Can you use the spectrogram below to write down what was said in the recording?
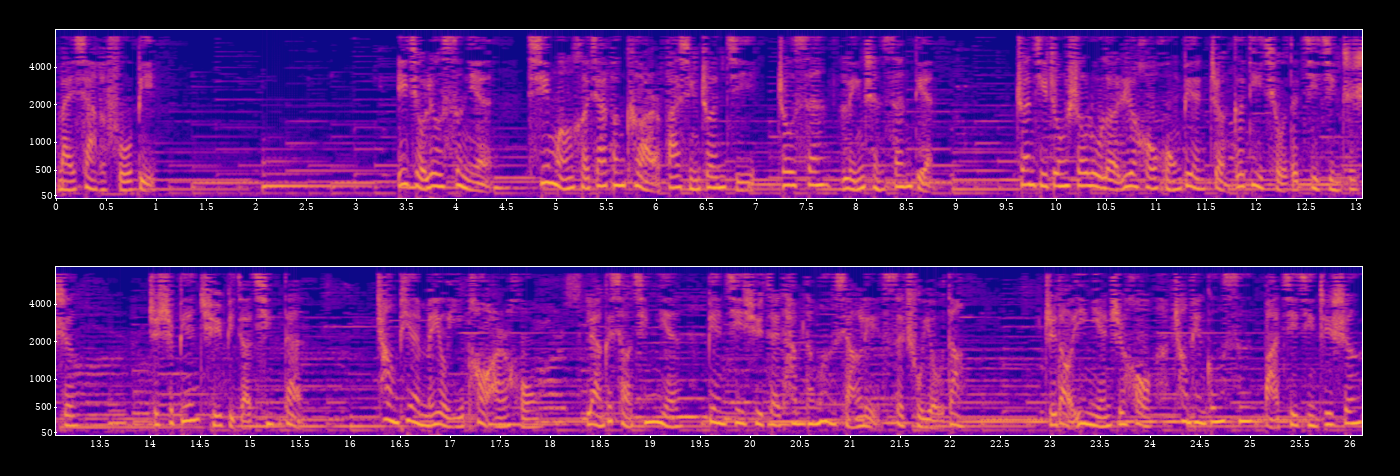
埋下了伏笔。一九六四年，西蒙和加芬克尔发行专辑《周三凌晨三点》，专辑中收录了日后红遍整个地球的寂静之声，只是编曲比较清淡。唱片没有一炮而红，两个小青年便继续在他们的梦想里四处游荡，直到一年之后，唱片公司把《寂静之声》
